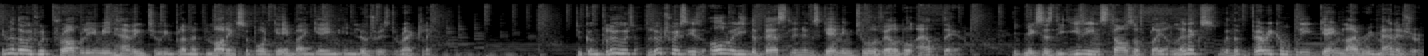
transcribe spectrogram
even though it would probably mean having to implement modding support game by game in Lutris directly. To conclude, Lutris is already the best Linux gaming tool available out there. It mixes the easy installs of Play on Linux with a very complete game library manager,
